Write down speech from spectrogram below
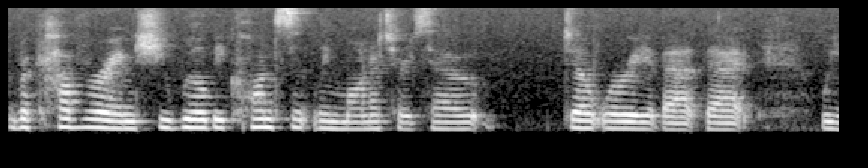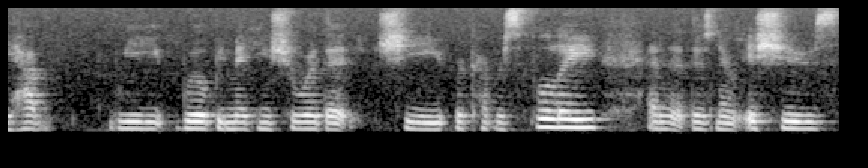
recovering, she will be constantly monitored, so don't worry about that. We have we will be making sure that she recovers fully and that there's no issues.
